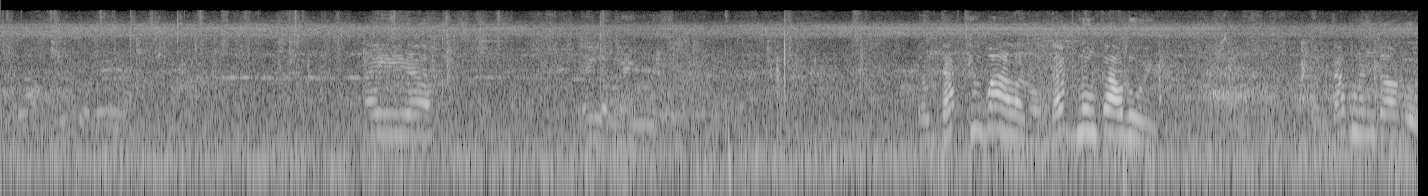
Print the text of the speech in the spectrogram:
Thả lỏng đi, trở về. Đây ờ, đây là mình. Động tác thứ ba là động tác nâng cao đùi. Động tác nâng cao đùi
